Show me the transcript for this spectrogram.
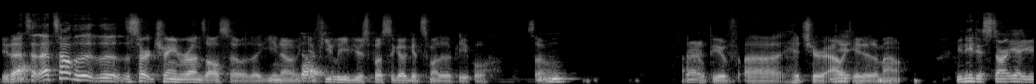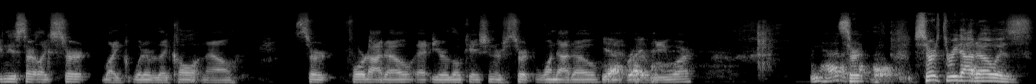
Yeah, that's that's how the, the the cert train runs. Also, the you know, if you leave, you're supposed to go get some other people. So Mhm. I hope you've uh, hit your allocated amount. You need to start, yeah, you need to start like CERT, like whatever they call it now, CERT 4.0 at your location or CERT 1.0 Yeah, at right. wherever you are. We had a Sir- couple. CERT 3.0 is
